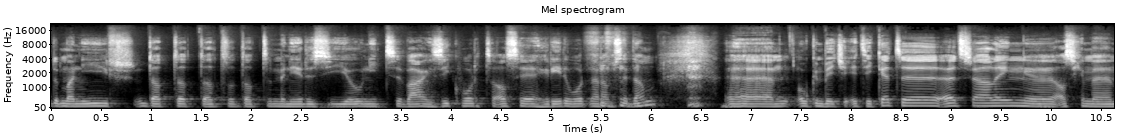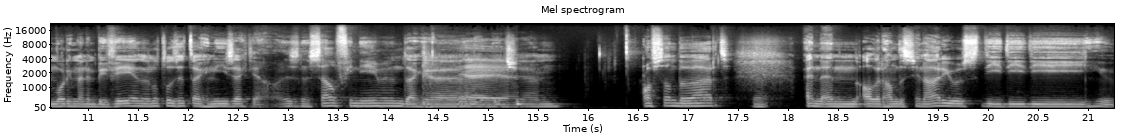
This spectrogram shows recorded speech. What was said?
de manier dat, dat, dat, dat meneer de CEO niet wagenziek wordt als hij gereden wordt naar Amsterdam. Ehm, ook een beetje etiketten, uitstraling. Eh, als je met, morgen met een BV in de auto zit, dat je niet zegt, ja, is een selfie nemen. Dat je ja, ja. een beetje ehm, afstand bewaart. En, en allerhande scenario's die, die, die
